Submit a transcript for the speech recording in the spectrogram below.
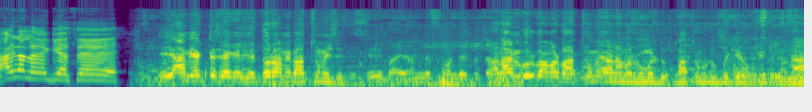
ভাইরাল হয়ে গিয়েছে। এই আমি একটা জায়গায় যাই ধরো আমি বাথরুমে যেতেছি। ভাই আপনার ফোনটা একটু আর আমি বলব আমার বাথরুমে আর আমার রুমে বাথরুমে ঢুকবে কেউ? না,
